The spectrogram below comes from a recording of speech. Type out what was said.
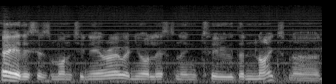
Hey, this is Monty Nero, and you're listening to The Night Nerd.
